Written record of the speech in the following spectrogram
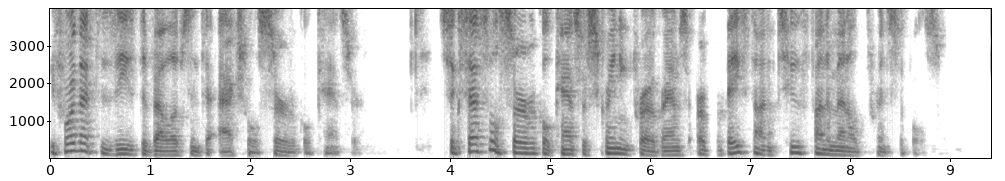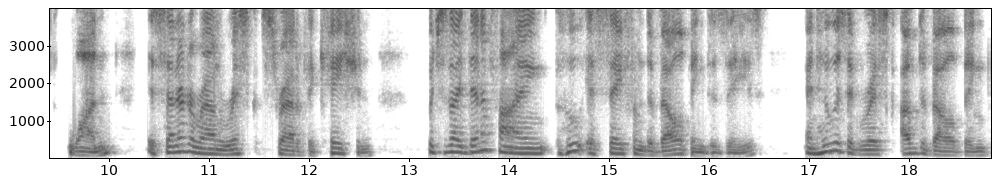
before that disease develops into actual cervical cancer. Successful cervical cancer screening programs are based on two fundamental principles. One is centered around risk stratification, which is identifying who is safe from developing disease and who is at risk of developing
